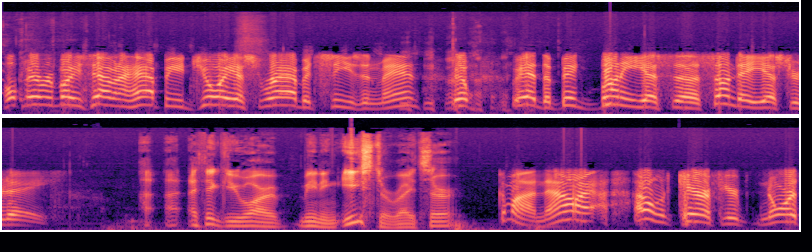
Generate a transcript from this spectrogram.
Hope everybody's having a happy, joyous rabbit season, man. We- we had the big bunny yes uh, Sunday yesterday. I, I think you are meaning Easter, right, sir? Come on now. I I don't care if you're north,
